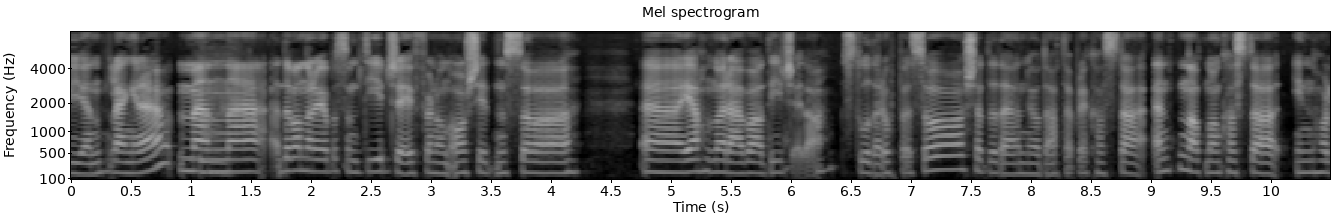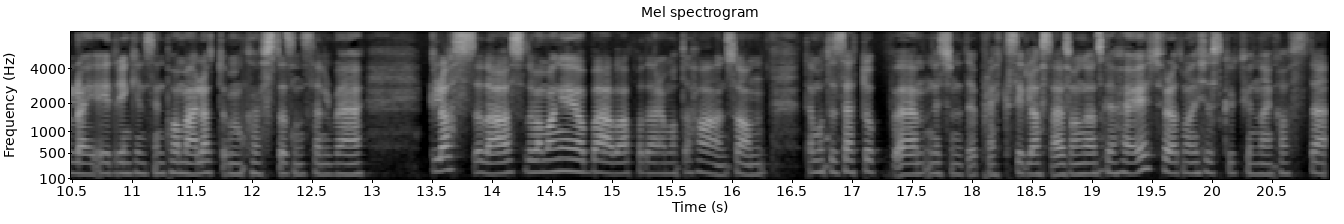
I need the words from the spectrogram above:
byen lenger. Men eh, det var når jeg jobba som DJ for noen år siden, så eh, Ja, når jeg var DJ, da, sto der oppe, så skjedde det nå at jeg ble kasta Enten at noen kasta innholdet i drinken sin på meg, eller at de kasta sånn selve glasset, da. Så det var mange jobber jeg var på der jeg måtte ha en sånn Jeg måtte sette opp eh, litt sånn et pleksiglass sånn ganske høyt, for at man ikke skulle kunne kaste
